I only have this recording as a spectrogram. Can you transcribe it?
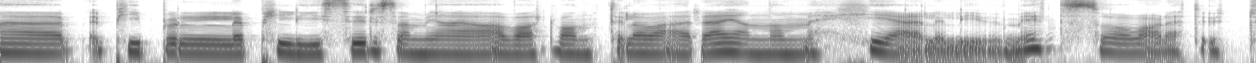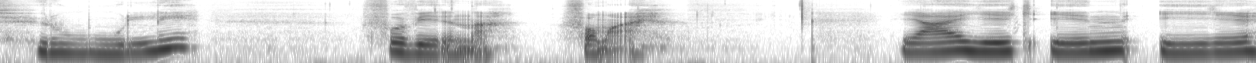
uh, people pleaser som jeg har vært vant til å være gjennom hele livet mitt, så var dette utrolig forvirrende for meg. Jeg gikk inn i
